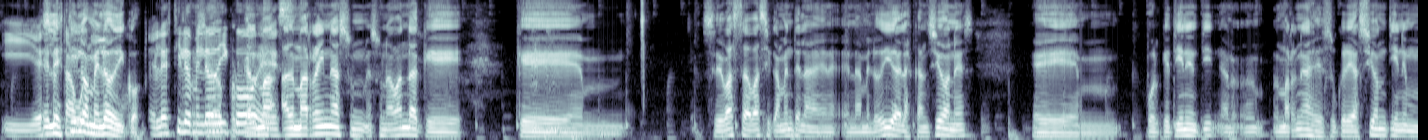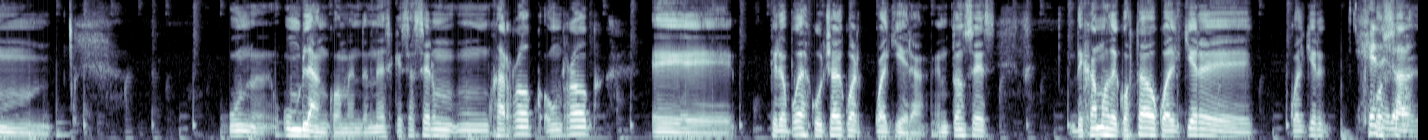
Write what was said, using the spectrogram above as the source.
Y eso El estilo melódico. El estilo O melódico Alma, es... Alma Reina es, un- es una banda que, que mm, se basa básicamente en la, en la melodía de las canciones. eh, porque tiene, tiene- Alma Reina desde su creación tiene un, un, un blanco, ¿me entendés? Que es hacer un, un hard rock o un rock eh, que lo pueda escuchar cual- cualquiera. Entonces, dejamos de costado cualquier... eh, Cualquier Género. cosa.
